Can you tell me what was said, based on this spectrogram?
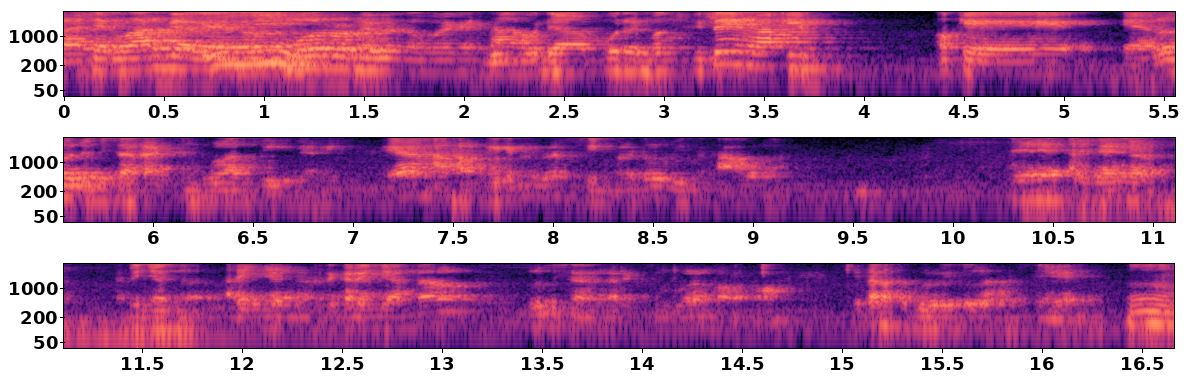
Rahasia keluarga kayak Iya. umur udah nggak boleh kasih tahu. Dapur emang. itu yang makin oke ya lo udah bisa narik kesimpulan sih dari ya hal-hal kayak gitu sebenarnya sesimpel itu lo bisa tahu lah Ada ada janggal, ada janggal ada janggal. ketika ada janggal lo bisa narik kesimpulan kalau oh Kita nggak sebodoh itu lah harusnya ya. Hmm.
